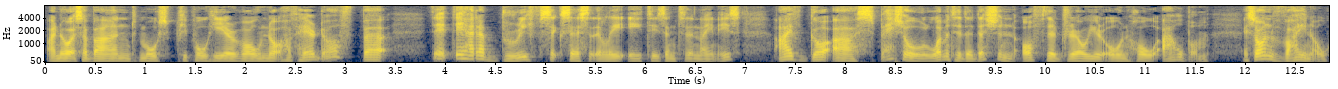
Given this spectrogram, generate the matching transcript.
I know it's a band most people here will not have heard of, but they, they had a brief success at the late 80s into the 90s. I've got a special limited edition of the Drill Your Own Hole album. It's on vinyl,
